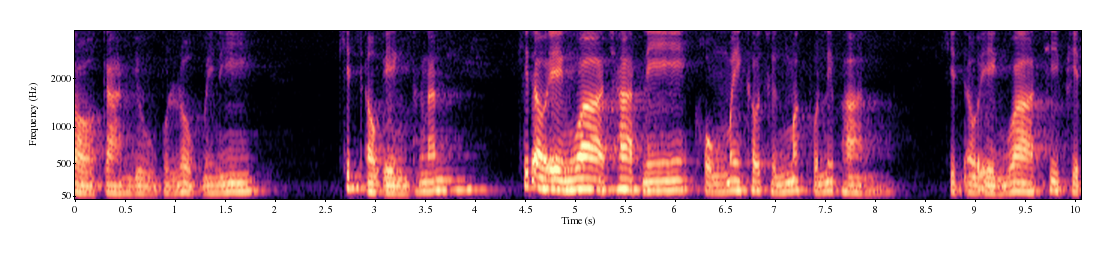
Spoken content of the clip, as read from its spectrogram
ต่อการอยู่บนโลกใบนี้ คิดเอาเองทั้งนั้น คิดเอาเองว่าชาตินี้คงไม่เข้าถึงมรรคผลนิพพาน คิดเอาเองว่าที่ผิด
